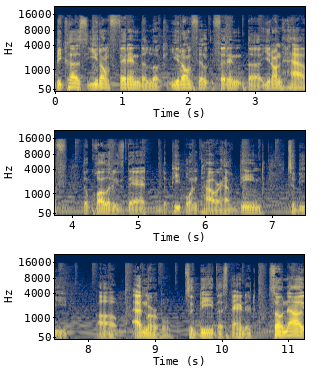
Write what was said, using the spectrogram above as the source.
because you don't fit in the look. You don't feel, fit in the you don't have the qualities that the people in power have deemed to be um, admirable to be the standard. So now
